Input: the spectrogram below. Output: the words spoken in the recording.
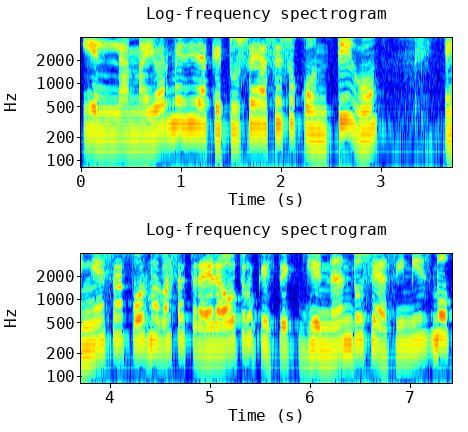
y en la mayor medida que tú seas eso contigo, en esa forma vas a traer a otro que esté llenándose a sí mismo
